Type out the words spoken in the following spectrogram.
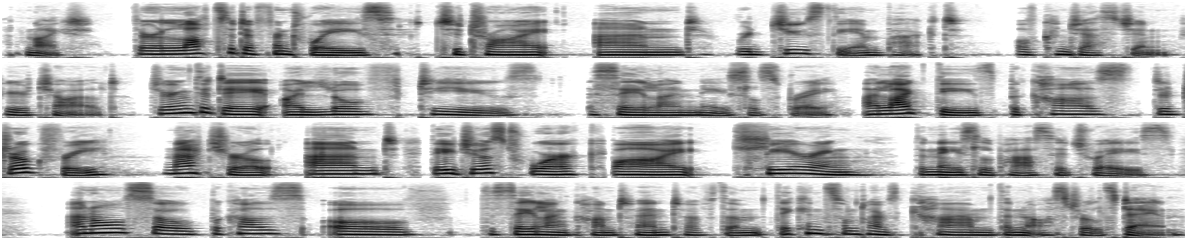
at night. There are lots of different ways to try and reduce the impact of congestion for your child. During the day, I love to use a saline nasal spray. I like these because they're drug free, natural, and they just work by clearing the nasal passageways and also because of the saline content of them, they can sometimes calm the nostrils down.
